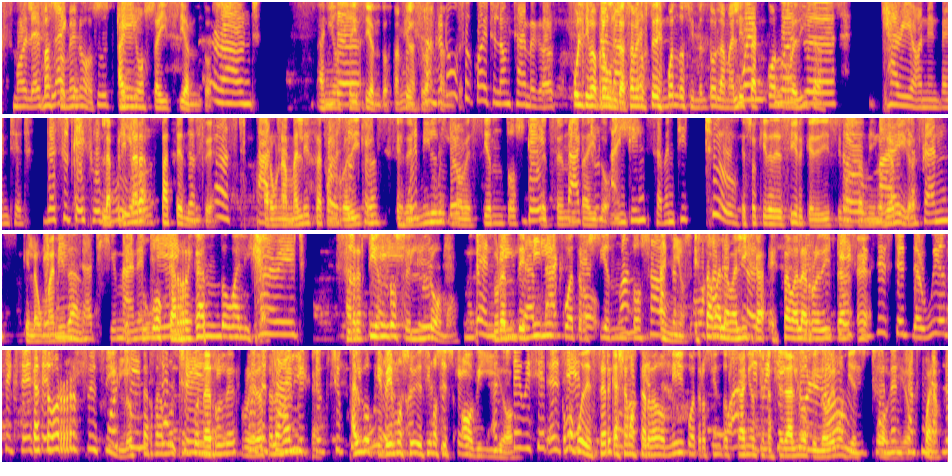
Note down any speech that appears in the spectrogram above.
más o menos años 600. around s- Años year 600, también hace 600, bastante. Última pregunta, ¿saben ustedes cuándo se inventó la maleta carry on invented. The suitcase with La primera wheels, patente para una maleta con rueditas es de 1972. Eso quiere decir, queridísimos so, amigos y amigas, friends, que la humanidad estuvo cargando valijas, partiéndose el lomo durante 1400 años. Estaba la valija, estaba la ruedita. Eh. 14 siglos tardamos en ponerle ruedas a la valija. Algo que vemos hoy decimos es obvio. ¿Cómo puede ser que hayamos tardado 1400 años en hacer algo que lo vemos y es obvio? Bueno,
